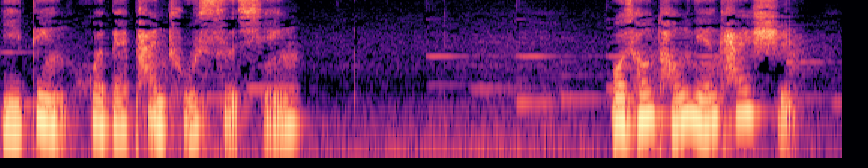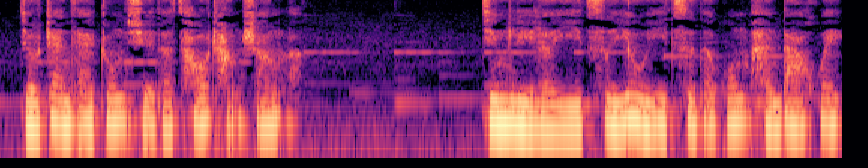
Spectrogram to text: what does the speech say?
一定会被判处死刑。我从童年开始就站在中学的操场上了，经历了一次又一次的公判大会。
